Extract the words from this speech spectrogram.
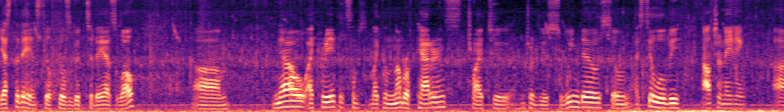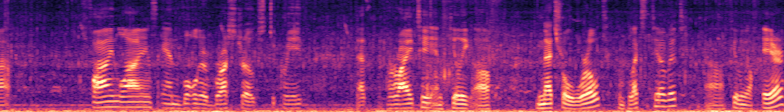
yesterday and still feels good today as well. Um, now I created some like a number of patterns, try to introduce windows, so I still will be alternating uh, fine lines and bolder brush strokes to create that variety and feeling of natural world, complexity of it, uh, feeling of air.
